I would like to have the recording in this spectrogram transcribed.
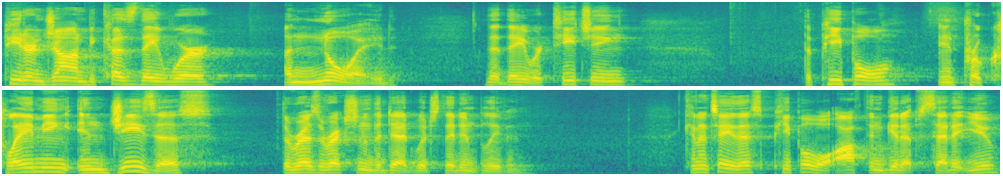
Peter and John because they were annoyed that they were teaching the people and proclaiming in Jesus the resurrection of the dead, which they didn't believe in. Can I tell you this? People will often get upset at you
